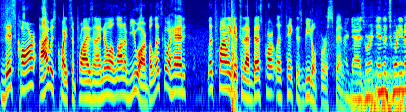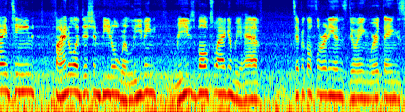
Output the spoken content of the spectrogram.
this car, I was quite surprised and I know a lot of you are, but let's go ahead. Let's finally get to that best part. Let's take this Beetle for a spin. All right guys, we're in the 2019 final edition Beetle. We're leaving Reeves Volkswagen. We have typical Floridians doing weird things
